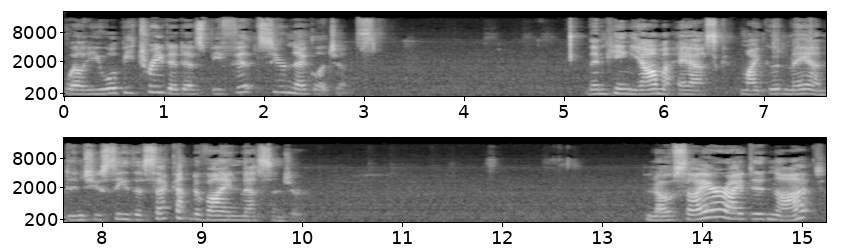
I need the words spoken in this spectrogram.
Well, you will be treated as befits your negligence. Then King Yama asked, My good man, didn't you see the second divine messenger? No, sire, I did not.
